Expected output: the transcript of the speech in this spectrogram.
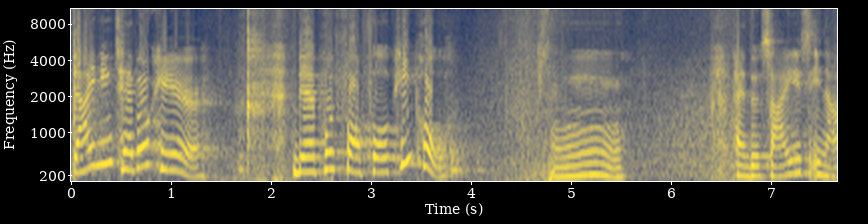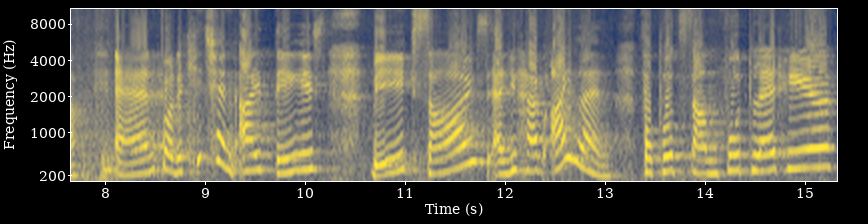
Dining table here, they put for four people. Mm and the size is enough. And for the kitchen I think it's big size. And you have island. For put some food plate here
